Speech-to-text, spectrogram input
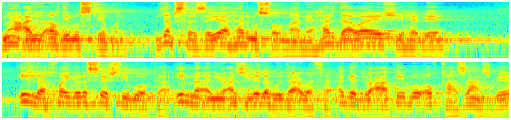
ما على الأرض مسلم لم سرزويا هر مسلمانية هر داوايشي هبه إلا خوای گەورە سێشتی بۆکە ئیمە ئەن يعجل له دعوته. ئەگە دوعاکەی بۆ ئەو قازانج بێ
